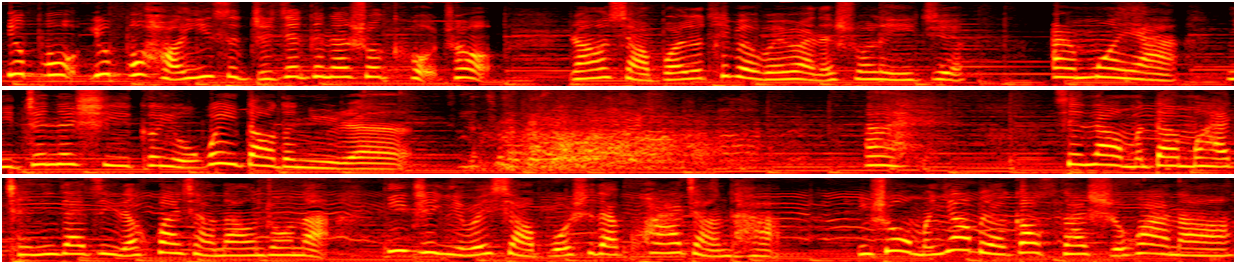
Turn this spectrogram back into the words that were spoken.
又不又不好意思直接跟他说口臭，然后小博就特别委婉的说了一句：“二莫呀，你真的是一个有味道的女人。”哎。现在我们弹幕还沉浸在自己的幻想当中呢，一直以为小博是在夸奖他。你说我们要不要告诉他实话呢？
